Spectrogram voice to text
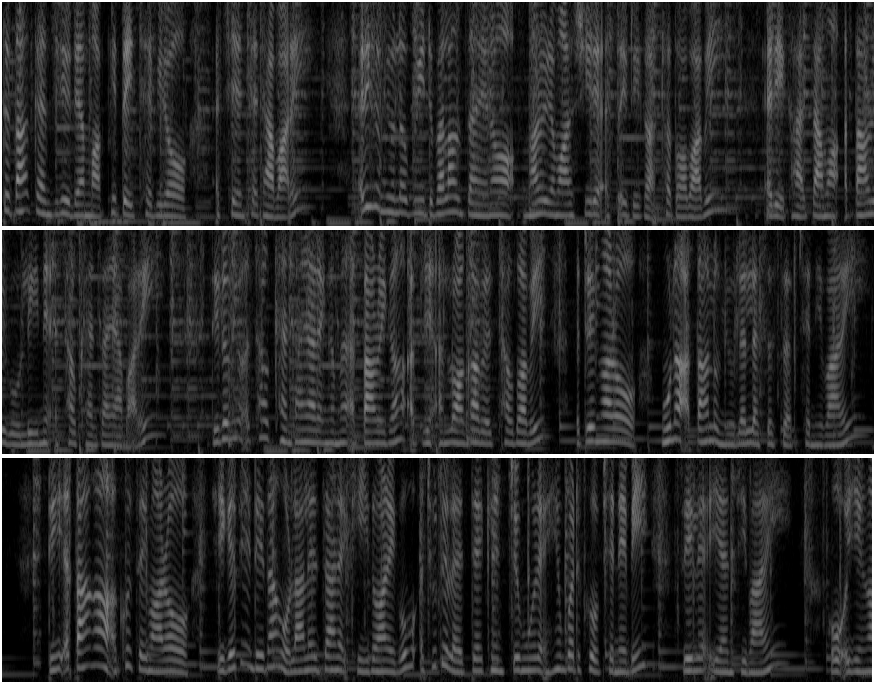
တစ်သားကန်ကြီးတွေထဲမှာဖိသိပ်ထည့်ပြီးတော့အချင်းထည့်ထားပါတယ်။အဲ့ဒီလိုမျိုးလုပ်ပြီးတစ်ပတ်လောက်ကြာရင်တော့ငါးတွေထဲမှာရှိတဲ့အစိတ်တွေကထွက်သွားပါပြီ။အဲ့ဒီအခါကျမှအသားတွေကိုလေးနဲ့အချောက်ခံကြရပါတယ်။ဒီလိုမျိုးအချောက်ခံထားရတဲ့ငမန်းအသားတွေကအပြင်အလွှာကပဲခြောက်သွားပြီးအတွင်းကတော့မူလအသားလိုမျိုးလက်လက်ဆက်ဆက်ဖြစ်နေပါတယ်။ဒီအသားကအခုချိန်မှာတော့ရေခဲပြင်ဒေသကိုလာလဲကြတဲ့ခီးသွားတွေကိုအထူးတလဲတဲခင်းကျွေးမွေးတဲ့ဟင်းပွဲတစ်ခုဖြစ်နေပြီးဈေးလည်းအရန်ကြီးပါတယ်။ ဟိုအရင်က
